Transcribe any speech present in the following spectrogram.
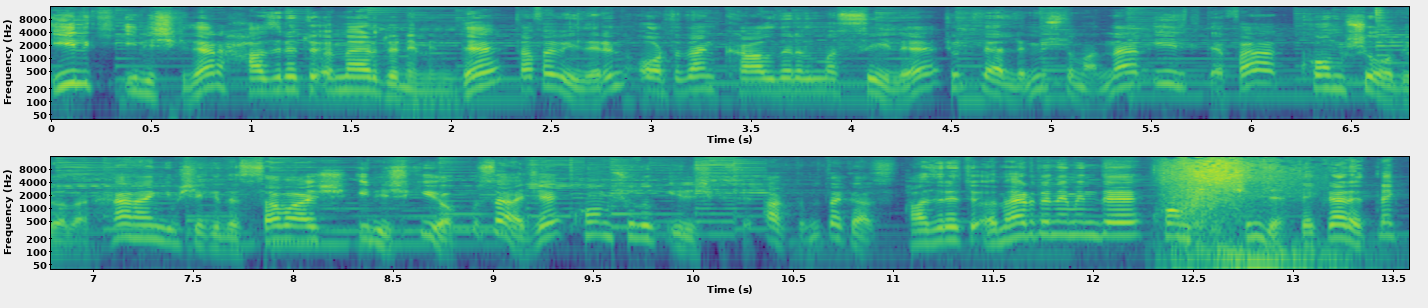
İlk ilişkiler Hazreti Ömer döneminde Safavilerin ortadan kaldırılması ile Türklerle Müslümanlar ilk defa komşu oluyorlar. Herhangi bir şekilde savaş, ilişki yok. Bu sadece komşuluk ilişkisi. Aklınızda kalsın. Hazreti Ömer döneminde komşu. Şimdi tekrar etmek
